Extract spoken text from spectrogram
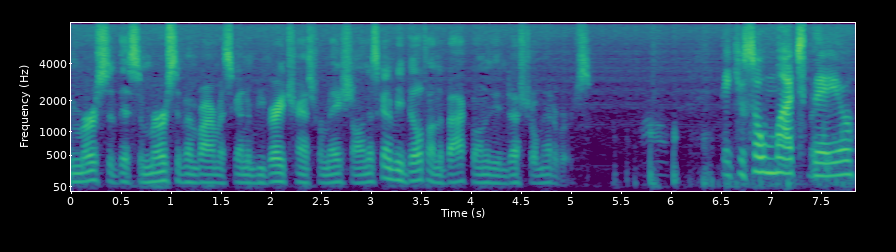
immersive this immersive environment is going to be very transformational and it's going to be built on the backbone of the industrial metaverse. Thank you so much, Dale.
